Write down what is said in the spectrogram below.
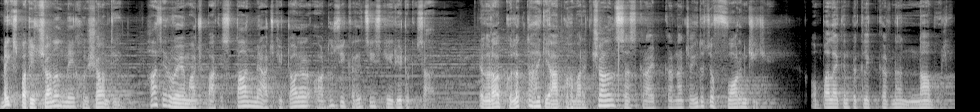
Mix पति channel में खुश आमदीद हाजिर हुए हम आज पाकिस्तान में आज के डॉलर और दूसरी करेंसीज के रेटों के साथ। अगर आपको लगता है कि आपको हमारा चैनल सब्सक्राइब करना चाहिए तो इसे फ़ौरन कीजिए और बेल आइकन पर क्लिक करना ना भूलिए।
